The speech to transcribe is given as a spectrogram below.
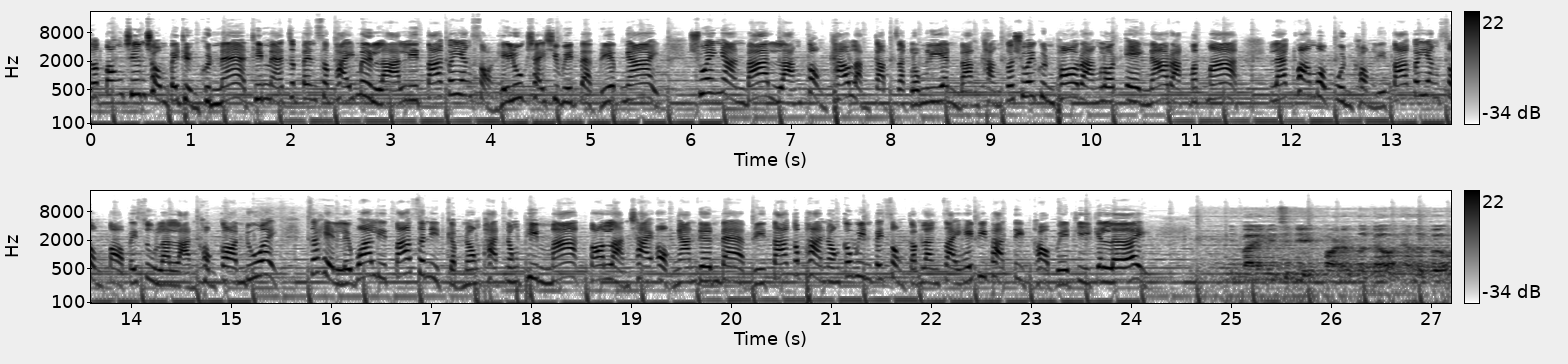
ก็ต้องชื่นชมไปถึงคุณแม่ที่แม้จะเป็นสะพ้ยหมื่นล้านลิต้าก็ยังสอนให้ลูกใช้ชีวิตแบบเรียบง่าย ช่วยงานบ้านล้างกล่องข้าวหลังกลับจากโรงเรียน บางครั้งก็ช่วยคุณพ่อล้างรถเองน่ารักมากๆ และความอบอุ่นของลิต้าก็ยังส่งต่อไปสู่หลานๆของกรด้วย จะเห็นเลยว่าลิต้าสนิทกับน้องพัดน้องพิมพ์มาก ตอนหลานชายออกงานเดินแบบลิต้าก็พาน้องกวินไปส่งกำลังใจให้พี่พัดติดขอบเวทีกันเลย inviting me to be a part of LaBelle and LaBelle.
